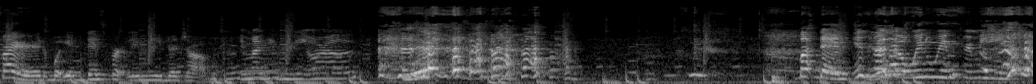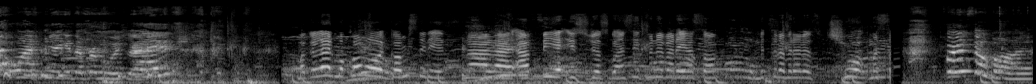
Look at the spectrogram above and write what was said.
fired but you desperately need the job? You might give me orals? but then, it's not a win-win for me. I want me to get a promotion. Right? I'm glad I come out, come see this. Nah, like, a beer is just going to sit me never there, so I'm going to just choke myself. First of all,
